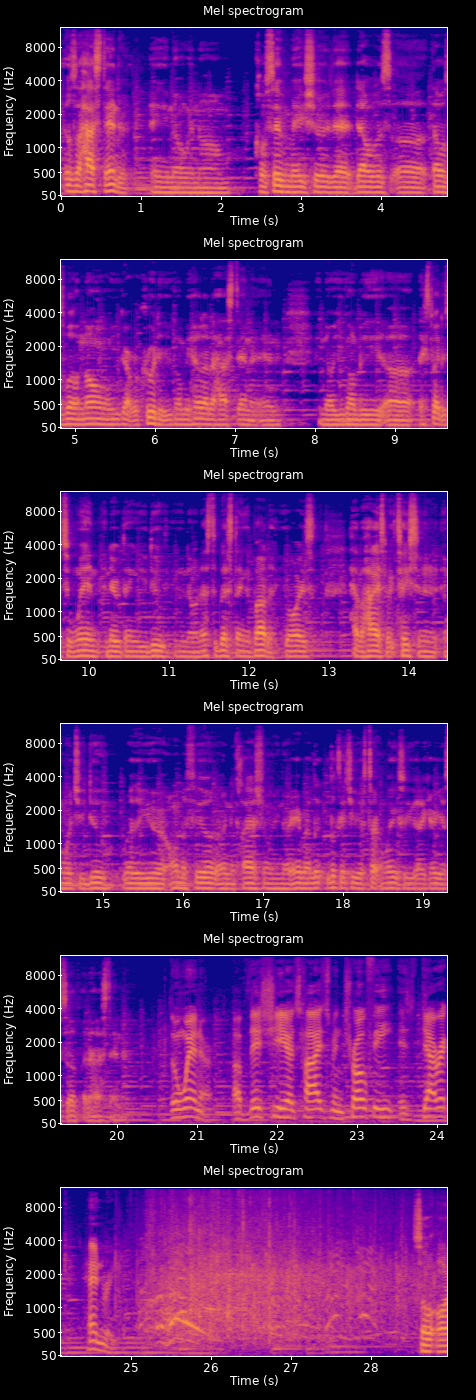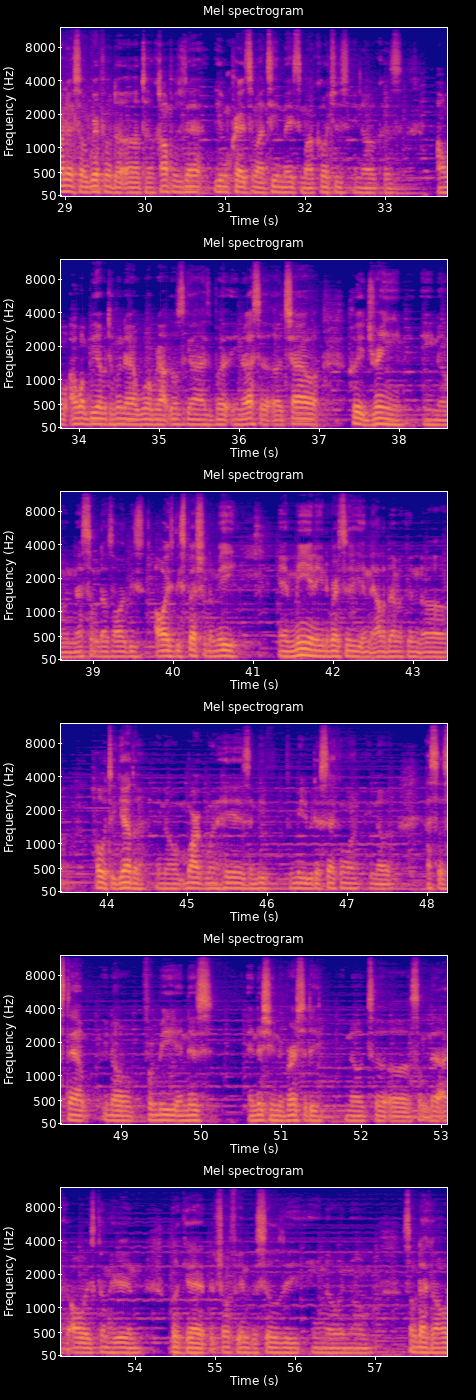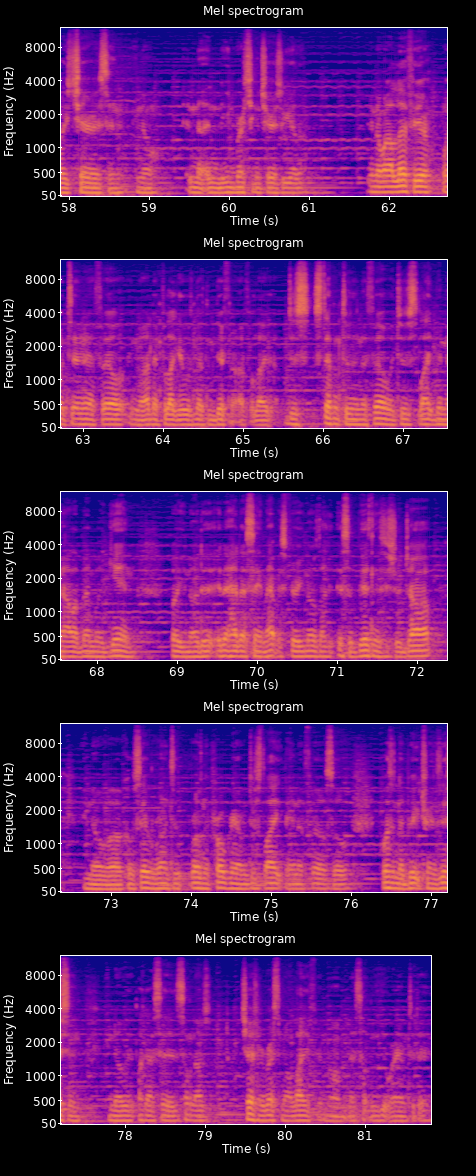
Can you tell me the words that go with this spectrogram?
it was a high standard, and you know, and um, Coach Saban made sure that that was uh, that was well known when you got recruited. You're gonna be held at a high standard, and you know you're gonna be uh, expected to win in everything you do. You know that's the best thing about it. You always have a high expectation in, in what you do, whether you're on the field or in the classroom. You know everybody look, looks at you a certain way, so you got to carry yourself at a high standard. The winner of this year's Heisman Trophy is Derrick Henry. So honored, so grateful to, uh, to accomplish that. Giving credit to my teammates and my coaches, you know, because I, I won't be able to win that award without those guys. But you know, that's a, a childhood dream, you know, and that's something that's always be, always be special to me. And me and the university in Alabama can uh, hold together. You know, Mark won his, and me, for me to be the second one, you know, that's a stamp, you know, for me in this in this university, you know, to uh, something that I can always come here and look at the trophy and the facility, you know, and um, something that I can always cherish and, you know, and the, and the university can cherish together. You know, when I left here, went to the NFL, you know, I didn't feel like it was nothing different. I feel like just stepping to the NFL was just like being in Alabama again. But, you know, it didn't have that same atmosphere. You know, it's like it's a business, it's your job. You know, uh, Coach Saban runs, runs the program just like the NFL, so it wasn't a big transition. You know, like I said, it's something I cherish for the rest of my life, and um, that's helped me get where I am today.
